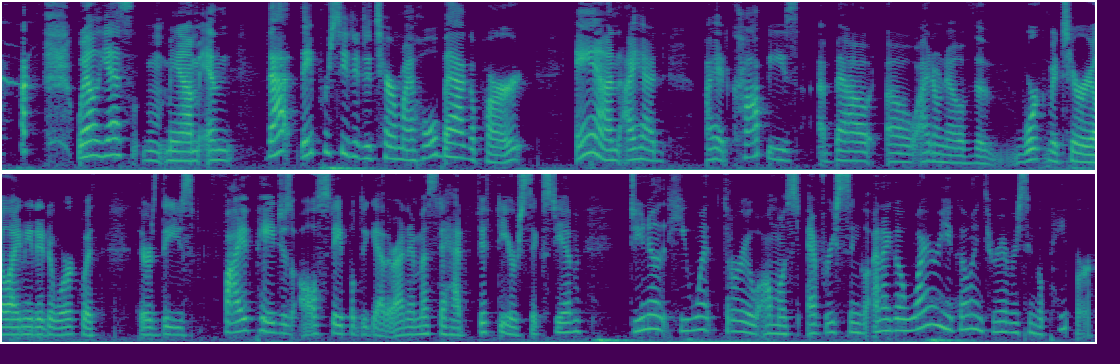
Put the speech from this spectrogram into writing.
well, yes, ma'am. And that they proceeded to tear my whole bag apart, and I had I had copies about oh I don't know of the work material I needed to work with. There's these five pages all stapled together, and I must have had fifty or sixty of them. Do you know that he went through almost every single? And I go, why are you going through every single paper?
